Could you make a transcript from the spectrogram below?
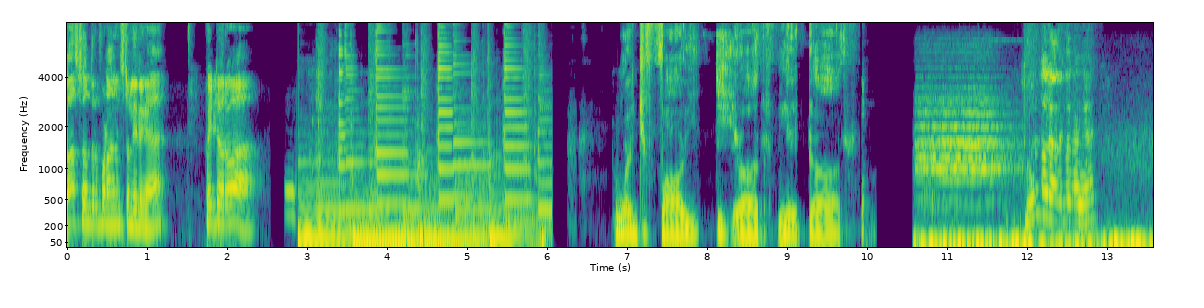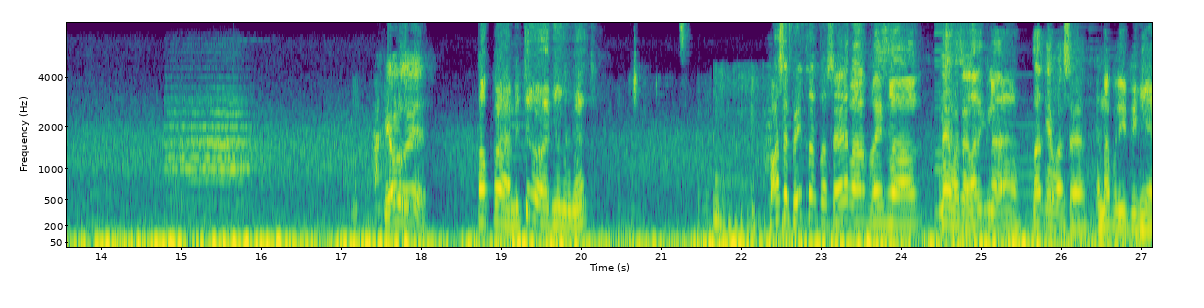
பாஸ்ட் வந்துட்டு போனாங்கன்னு சொல்லிடுங்க போயிட்டு வரவா? 25 years later. எவ்வளவு? அப்ப மிச்சம் கிலோ கொடுங்க பாஸ்டர் பேசுறாங்க பாஸ்டர் பிரைஸ்லாம் என்ன பாஸ்டர் நல்லா இருக்கீங்களா? நல்லா இருக்கேன் பாஸ்டர் என்ன பண்ணிட்டு இருக்கீங்க?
